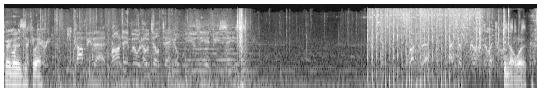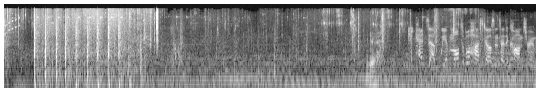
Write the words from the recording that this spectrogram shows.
Compromised. Go go this way. Copy that. Rendezvous at Hotel Tango. We'll use the APCs. Roger that. Accessing buildings electrical Did not work. Yeah. Heads up, we have multiple hostiles inside the comms room.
